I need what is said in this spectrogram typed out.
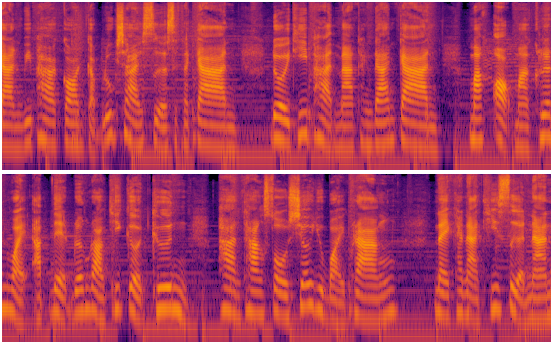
การวิพากรกับลูกชายเสือเศรษฐการ โดยที่ผ่านมาทางด้านการ มักออกมาเคลื่อนไหวอัปเดตเรื่องราวที่เกิดขึ้น ผ่านทางโซเชียลอยู่บ่อยครั้ง ในขณะที่เสือนั้น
